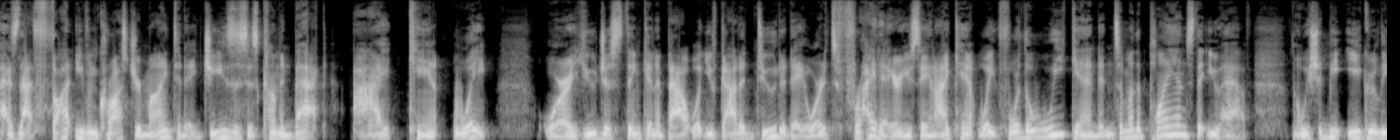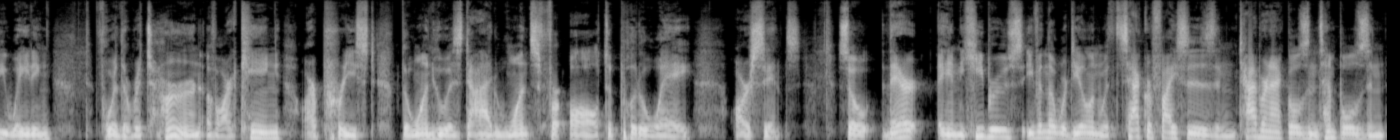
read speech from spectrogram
Has that thought even crossed your mind today? Jesus is coming back. I can't wait. Or are you just thinking about what you've got to do today? Or it's Friday. Are you saying, I can't wait for the weekend and some of the plans that you have? No, we should be eagerly waiting for the return of our King, our priest, the one who has died once for all to put away our sins. So, there in Hebrews, even though we're dealing with sacrifices and tabernacles and temples and,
